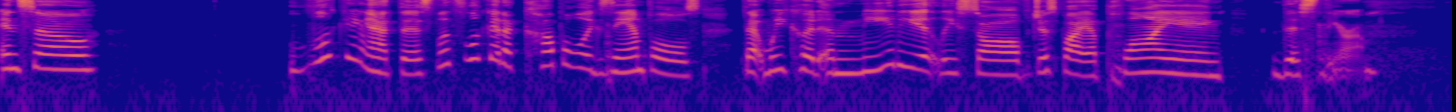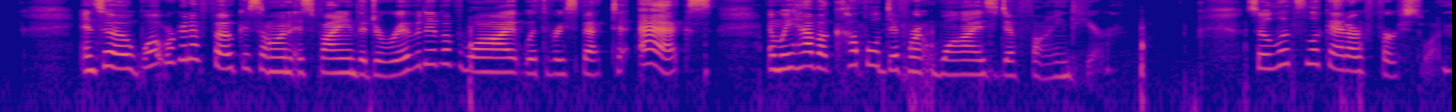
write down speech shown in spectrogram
And so, looking at this, let's look at a couple examples that we could immediately solve just by applying this theorem. And so what we're going to focus on is finding the derivative of y with respect to x, and we have a couple different y's defined here. So let's look at our first one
